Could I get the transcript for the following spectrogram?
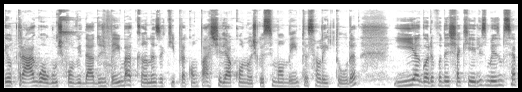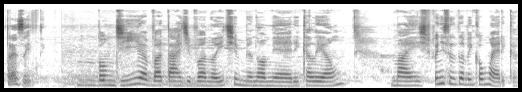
eu trago alguns convidados bem bacanas aqui para compartilhar conosco esse momento, essa leitura. E agora eu vou deixar que eles mesmos se apresentem. Bom dia, boa tarde, boa noite. Meu nome é Erika Leão, mas conhecida também como Erika.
